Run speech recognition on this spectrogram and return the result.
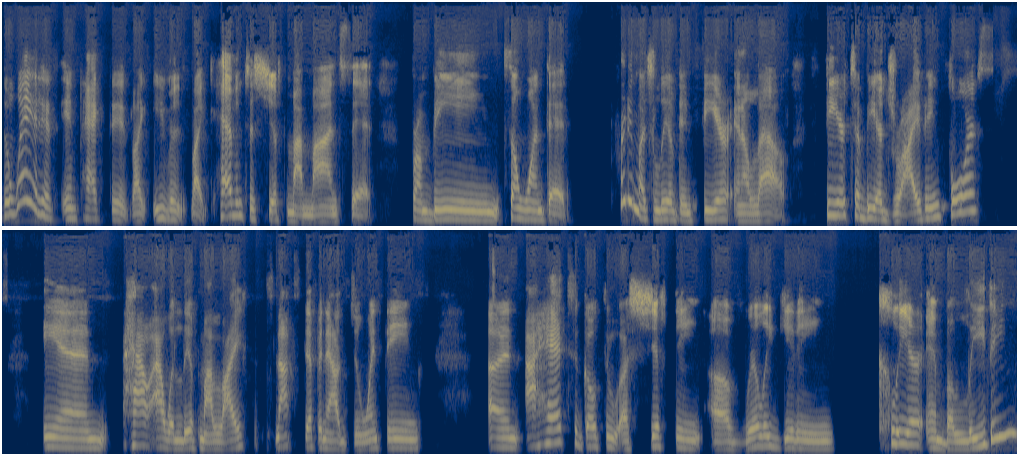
the way it has impacted, like even like having to shift my mindset from being someone that pretty much lived in fear and allowed fear to be a driving force in how I would live my life. It's not stepping out doing things. And I had to go through a shifting of really getting clear and believing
